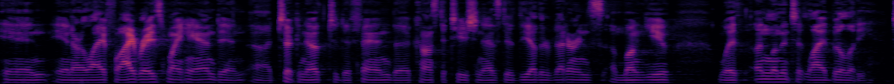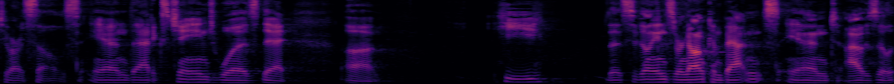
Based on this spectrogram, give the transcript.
in, in our life. I raised my hand and uh, took an oath to defend the Constitution, as did the other veterans among you, with unlimited liability to ourselves. And that exchange was that uh, he the civilians are non-combatants, and I was a,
